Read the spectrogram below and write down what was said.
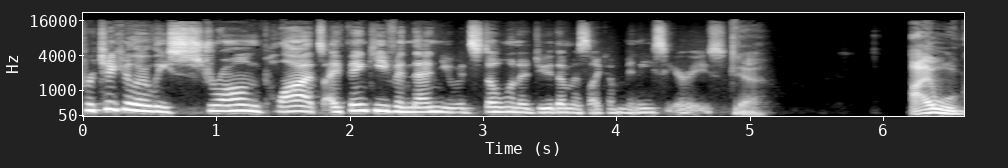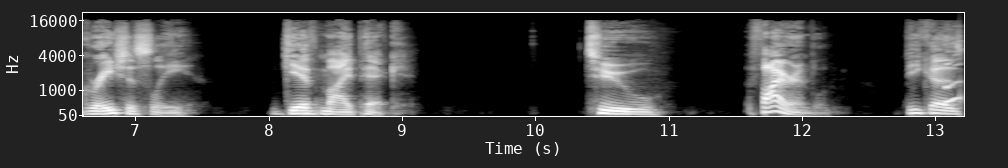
particularly strong plots, I think even then you would still want to do them as like a mini series. Yeah. I will graciously give my pick to Fire Emblem because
